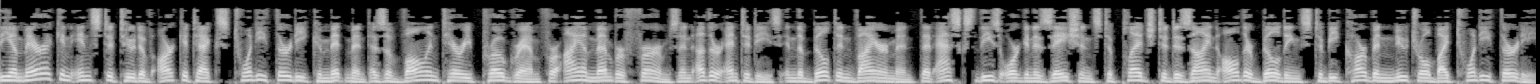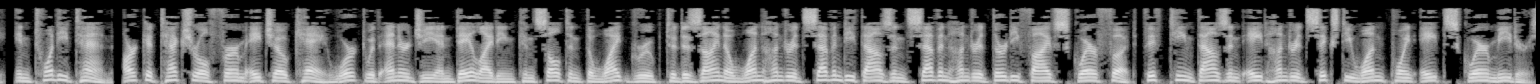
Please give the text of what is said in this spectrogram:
The American Institute of Architects 2030 commitment is a voluntary program for IA member firms and other entities in the built environment that asks these organizations to pledge to design all their buildings to be carbon neutral by 2030. In 2010, architectural firm HOK worked with energy and daylighting consultant The White Group to design a 170,735 square foot, 15,861.8 square meters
